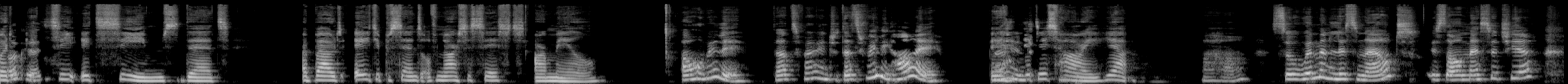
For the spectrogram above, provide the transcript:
but okay. it, it seems that about eighty percent of narcissists are male. Oh, really? That's very interesting. That's really high. Very yeah, it is high. Yeah. Uh huh. So women listen out is our message here.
